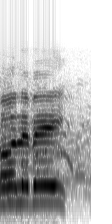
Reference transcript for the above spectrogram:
Olivia.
